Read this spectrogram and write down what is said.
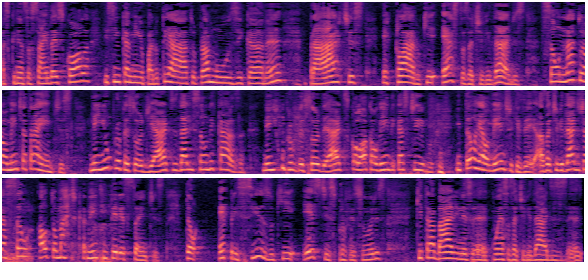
As crianças saem da escola e se encaminham para o teatro, para a música, né, para artes. É claro que estas atividades são naturalmente atraentes. Nenhum professor de artes dá lição de casa, nenhum professor de artes coloca alguém de castigo. Então, realmente, quer dizer, as atividades já são automaticamente interessantes. Então, é preciso que estes professores que trabalhem nesse, eh, com essas atividades eh,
